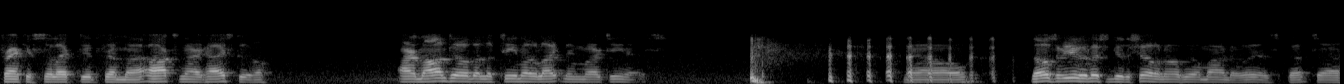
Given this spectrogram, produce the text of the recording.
Frank is selected from uh, Oxnard High School. Armando the Latino Lightning Martinez. now, those of you who listen to the show know who Armando is, but uh,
